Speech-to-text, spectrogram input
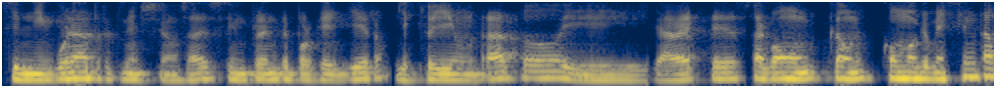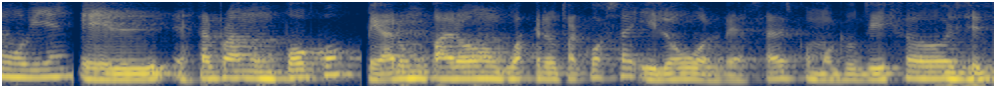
sin ninguna pretensión, ¿sabes? Simplemente porque quiero y estoy un rato y, a veces, o sea, como, como- como que me sienta muy bien el estar probando un poco, pegar un parón o hacer otra cosa y luego volver, ¿sabes? Como que utilizo ese Ujú.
